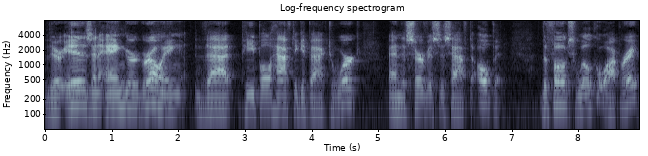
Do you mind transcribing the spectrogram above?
there is an anger growing that people have to get back to work and the services have to open. The folks will cooperate.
